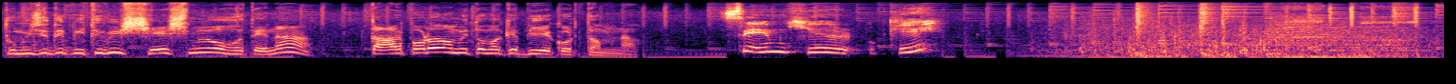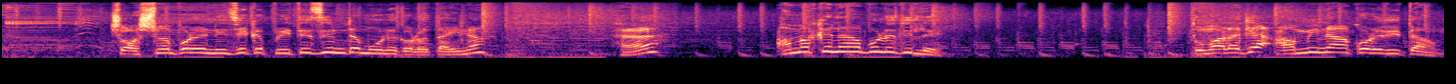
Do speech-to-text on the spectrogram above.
তুমি যদি পৃথিবীর শেষ মেয়েও হতে না তারপরেও আমি তোমাকে বিয়ে করতাম না। সেম হিয়ার ওকে চশমা পরে নিজেকে প্রীতিজিনটা মনে করো তাই না? হ্যাঁ? আমাকে না বলে দিলে? তোমার আগে আমি না করে দিতাম।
